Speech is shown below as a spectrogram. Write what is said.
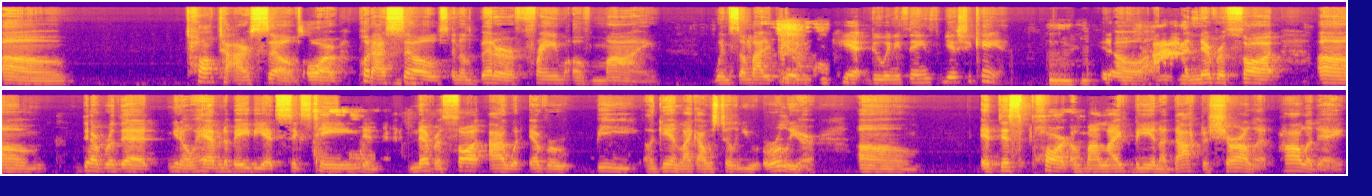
um, talk to ourselves or put ourselves in a better frame of mind. When somebody tells you you can't do anything, yes, you can. Mhm. You know, I, I never thought, um, Deborah, that you know having a baby at 16, and never thought I would ever be again, like I was telling you earlier, um, at this part of my life being a doctor, Charlotte Holliday,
